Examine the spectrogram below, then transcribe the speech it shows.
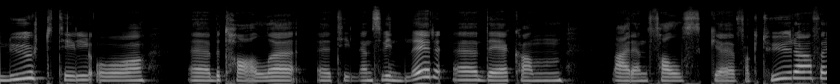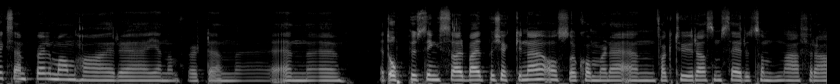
lurt til å betale til en svindler. det kan være en falsk faktura, f.eks. Man har gjennomført en, en, et oppussingsarbeid på kjøkkenet, og så kommer det en faktura som ser ut som den er fra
